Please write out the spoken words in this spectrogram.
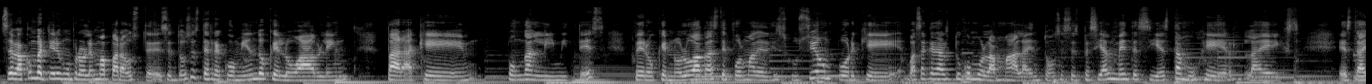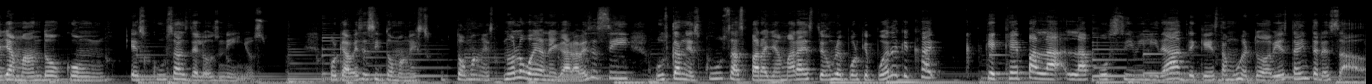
se va a convertir en un problema para ustedes. Entonces te recomiendo que lo hablen para que pongan límites, pero que no lo hagas de forma de discusión porque vas a quedar tú como la mala. Entonces, especialmente si esta mujer, la ex, está llamando con excusas de los niños. Porque a veces sí toman, toman, no lo voy a negar, a veces sí buscan excusas para llamar a este hombre porque puede que que quepa la, la, posibilidad de que esta mujer todavía está interesada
